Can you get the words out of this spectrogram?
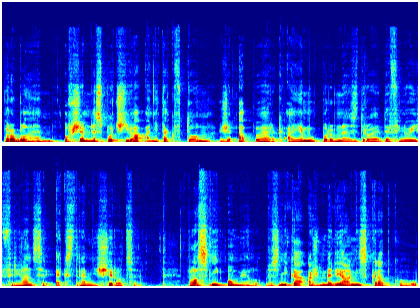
Problém ovšem nespočívá ani tak v tom, že Upwork a jemu podobné zdroje definují freelancery extrémně široce. Vlastní omyl vzniká až mediální zkratkou,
